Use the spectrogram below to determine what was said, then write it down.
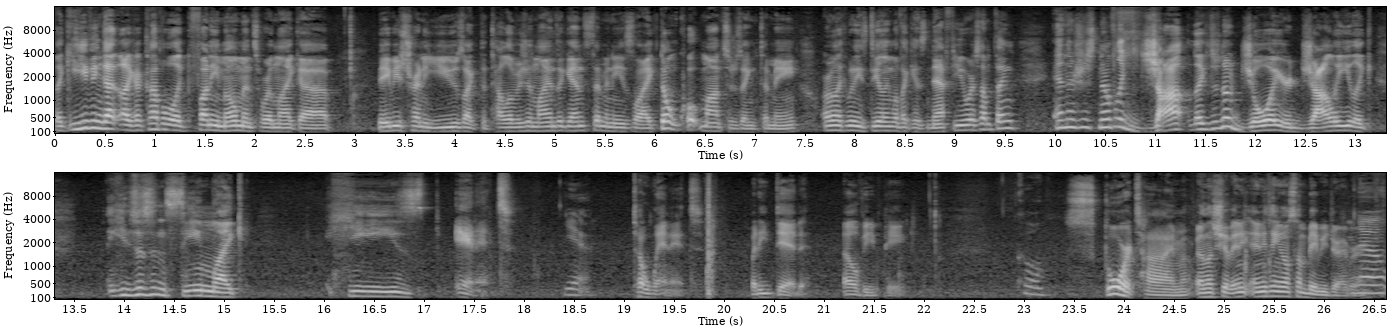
Like he even got like a couple like funny moments when like uh, baby's trying to use like the television lines against him, and he's like, "Don't quote Monsters Inc. to me," or like when he's dealing with like his nephew or something. And there's just no like jo- like there's no joy or jolly like he doesn't seem like he's in it yeah, to win it, but he did. LVP. cool. Score time. Unless you have any, anything else on Baby Driver. No,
